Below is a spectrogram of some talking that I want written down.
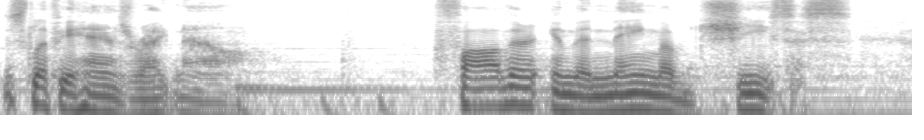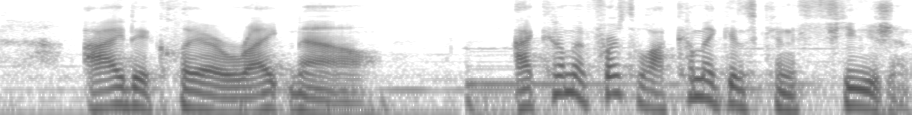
Just lift your hands right now. Father, in the name of Jesus, I declare right now, I come in, first of all, I come against confusion.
